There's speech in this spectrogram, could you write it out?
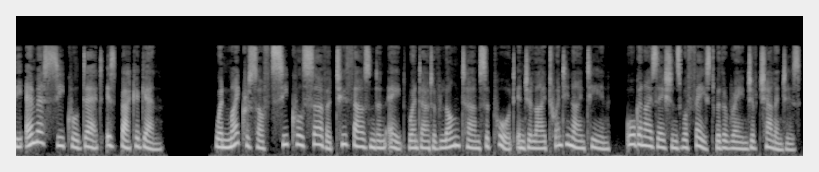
The MS SQL debt is back again. When Microsoft SQL Server 2008 went out of long term support in July 2019, organizations were faced with a range of challenges.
